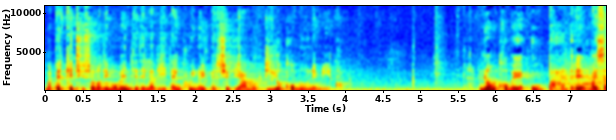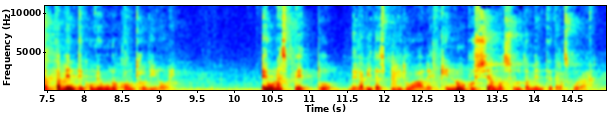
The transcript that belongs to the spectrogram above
ma perché ci sono dei momenti della vita in cui noi percepiamo Dio come un nemico, non come un padre, ma esattamente come uno contro di noi. È un aspetto della vita spirituale che non possiamo assolutamente trascurare.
